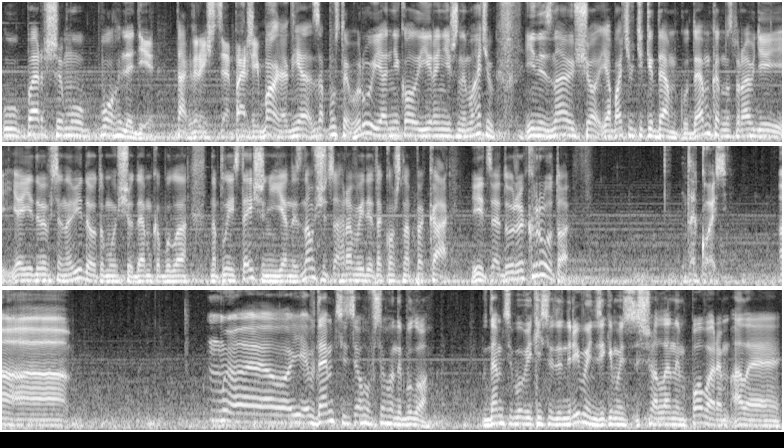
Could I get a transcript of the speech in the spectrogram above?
у першому погляді. Так, до речі, це перший погляд. Я запустив гру, я ніколи її раніше не бачив і не знаю, що. Я бачив тільки демку. Демка, насправді, я її дивився на відео, тому що демка була на PlayStation, і я не знав, що ця гра вийде також на ПК. І це дуже круто. Так ось. А... е, В демці цього всього не було. В демці був якийсь один рівень з якимось шаленим поварем, але.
